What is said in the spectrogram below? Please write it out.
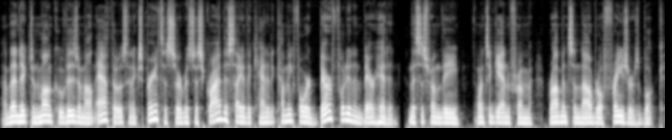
A Benedictine monk who visited Mount Athos and experienced the service described the sight of the candidate coming forward barefooted and bareheaded. And this is from the, once again, from Robinson Narborough Fraser's book,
